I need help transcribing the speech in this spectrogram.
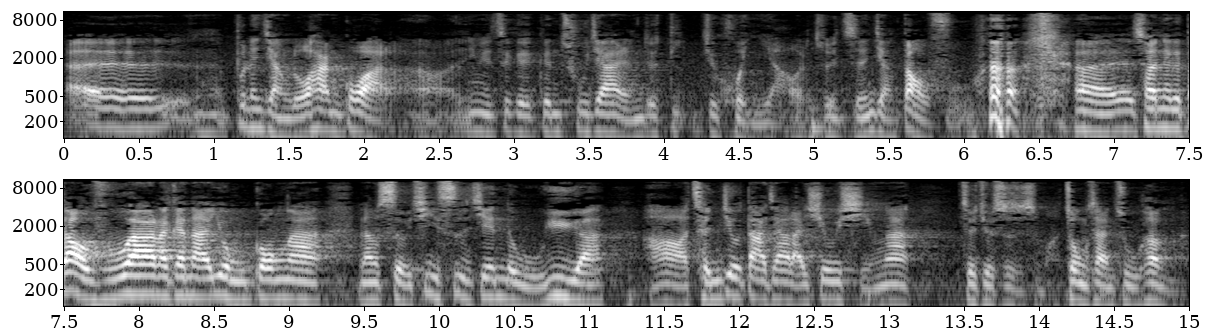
呃，不能讲罗汉挂了啊，因为这个跟出家人就就混淆了，所以只能讲道服。呃，穿那个道服啊，那跟他用功啊，然后舍弃世间的五欲啊，啊，成就大家来修行啊，这就是什么众善诸恨啊。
